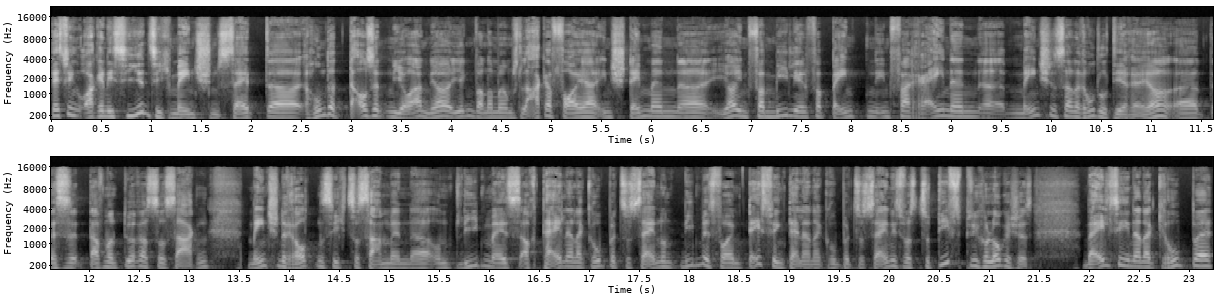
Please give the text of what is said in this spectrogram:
Deswegen organisieren sich Menschen seit äh, hunderttausenden Jahren, ja, irgendwann einmal ums Lagerfeuer, in Stämmen, äh, ja, in Familien, Verbänden, in Vereinen. Äh, Menschen sind Rudeltiere, ja, äh, das darf man durchaus so sagen. Menschen rotten sich zusammen äh, und lieben es, auch Teil einer Gruppe zu sein und lieben es vor allem deswegen Teil einer Gruppe zu sein, ist was zutiefst Psychologisches, weil sie in einer Gruppe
